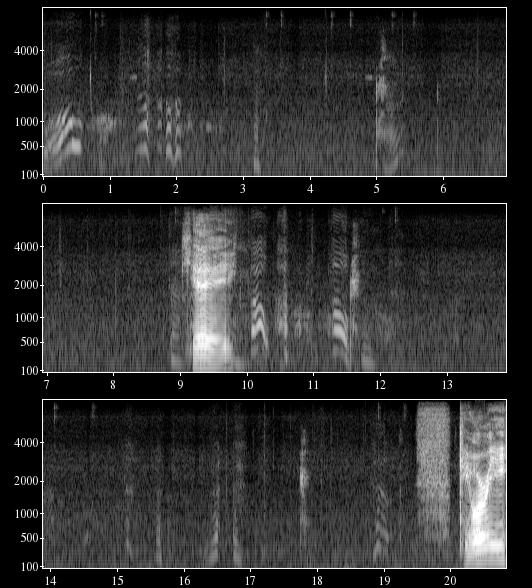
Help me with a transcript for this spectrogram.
whoa. Okay. Oh. Oh. Kaori.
